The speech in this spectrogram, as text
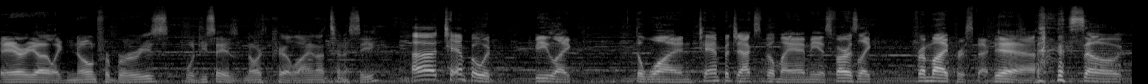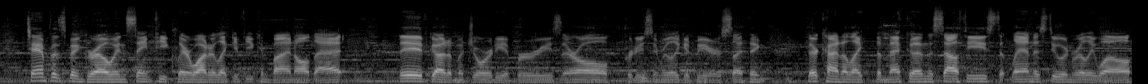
area like known for breweries? Would you say is North Carolina, Tennessee? Uh, Tampa would be like the one. Tampa, Jacksonville, Miami, as far as like from my perspective. Yeah. so Tampa's been growing. St. Pete, Clearwater, like if you combine all that, they've got a majority of breweries. They're all producing really good beers. So I think they're kind of like the mecca in the southeast. Atlanta's doing really well.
